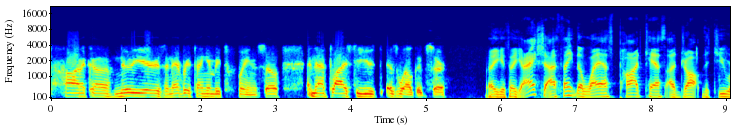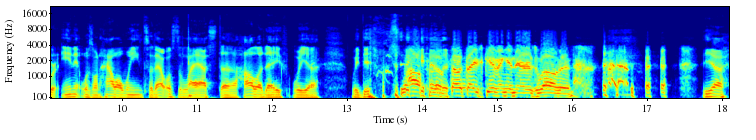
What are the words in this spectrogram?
Hanukkah, New Year's, and everything in between. So, and that applies to you as well, good sir. Thank you, thank you. Actually, I think the last podcast I dropped that you were in it was on Halloween, so that was the last uh, holiday we uh, we did. Wow, so Thanksgiving in there as well, then. yeah,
